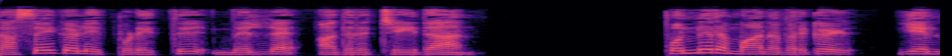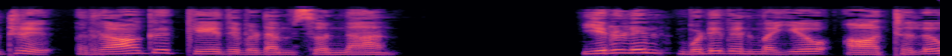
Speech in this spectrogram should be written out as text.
தசைகளைப் புடைத்து மெல்ல அதிரச் செய்தான். பொன்னிறமானவர்கள் என்று ராகு கேதுவிடம் சொன்னான். இருளின் முடிவின்மையோ ஆற்றலோ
